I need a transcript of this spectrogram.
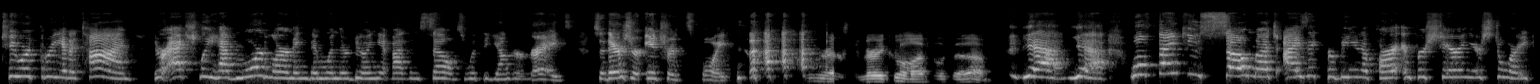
two or three at a time, they actually have more learning than when they're doing it by themselves with the younger grades. So there's your entrance point. Interesting, very cool. I'll have to look that up. yeah, yeah. Well, thank you so much, Isaac, for being a part and for sharing your story.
